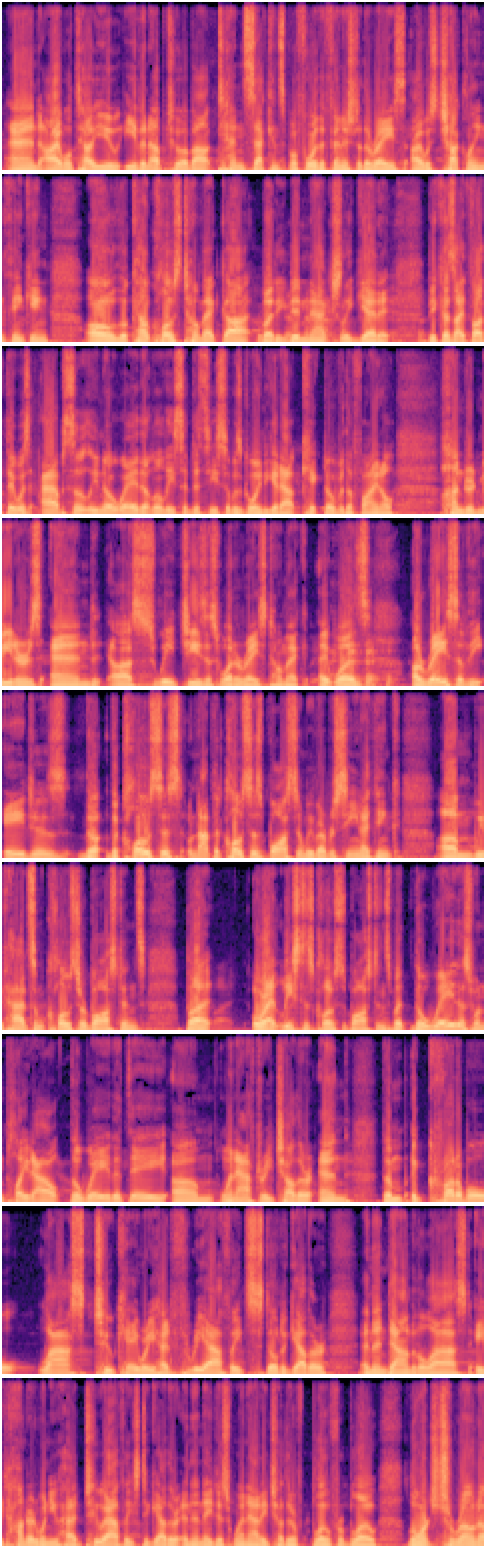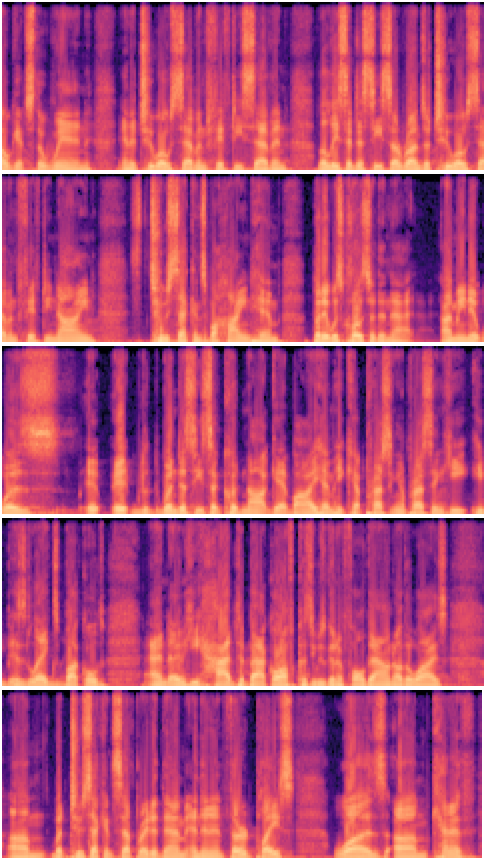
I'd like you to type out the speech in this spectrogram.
And I will tell you, even up to about 10 seconds before the finish of the race, I was chuckling, thinking, oh, look how close Tomek got, but he didn't actually get it because I thought there was absolutely no way that Lelisa Desisa was going to get out kicked over the final 100 meters. And uh, sweet Jesus, what a race, Tomek. It was a race of the ages, the, the closest, not the closest Boston we've ever seen. I think um, we've had some closer Bostons, but or at least as close as Boston's. But the way this one played out, the way that they um, went after each other, and the incredible last 2K where you had three athletes still together, and then down to the last 800 when you had two athletes together, and then they just went at each other blow for blow. Lawrence Cherono gets the win in a 207.57. Lelisa Desisa runs a 207.59, two seconds behind him, but it was closer than that. I mean, it was it, it when Desisa could not get by him, he kept pressing and pressing. He, he his legs buckled, and, and he had to back off because he was going to fall down otherwise. Um, but two seconds separated them, and then in third place was um, Kenneth.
